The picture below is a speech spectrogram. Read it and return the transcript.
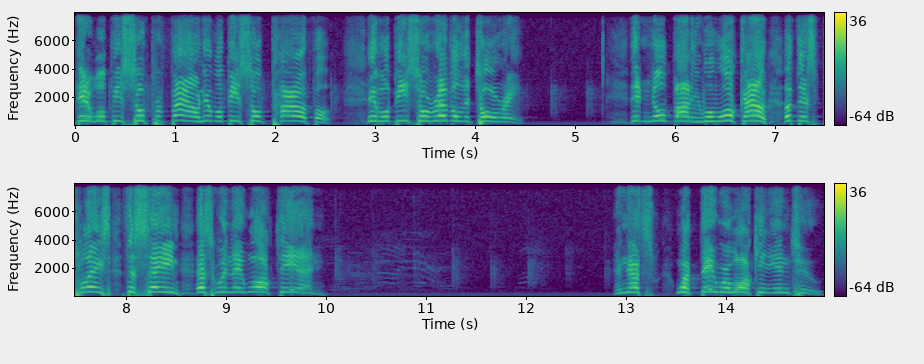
That it will be so profound, it will be so powerful, it will be so revelatory that nobody will walk out of this place the same as when they walked in. And that's what they were walking into.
